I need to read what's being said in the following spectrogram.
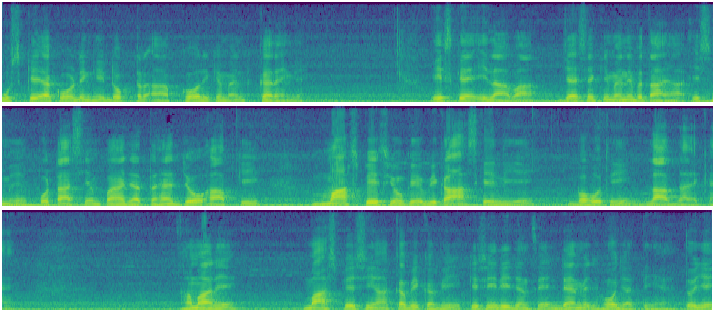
उसके अकॉर्डिंग ही डॉक्टर आपको रिकमेंड करेंगे। इसके अलावा, जैसे कि मैंने बताया, इसमें पोटासियम पाया जाता है, जो आपकी मांसपेशियों के विकास के लिए बहुत ही लाभदायक हैं। हमारे मांसपेशियाँ कभी कभी किसी रीजन से डैमेज हो जाती हैं तो ये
